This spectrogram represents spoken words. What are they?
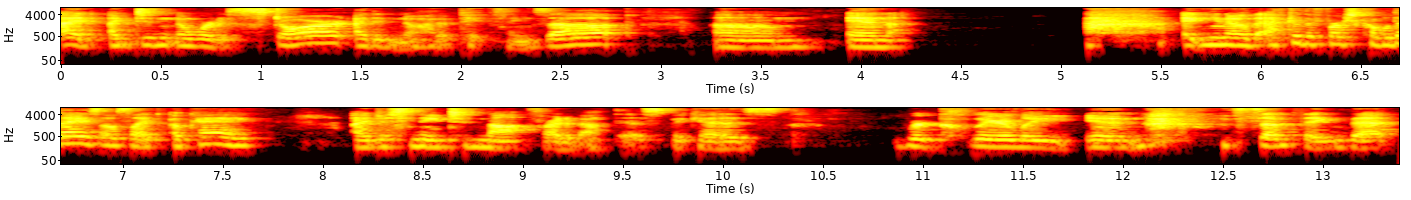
I, I, didn't know where to start. I didn't know how to pick things up. Um, and, you know, after the first couple days, I was like, okay, I just need to not fret about this because we're clearly in something that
